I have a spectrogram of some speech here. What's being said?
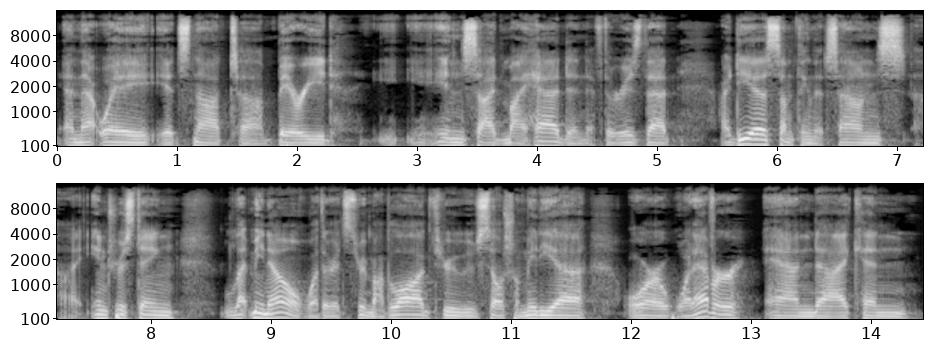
And that way it's not uh, buried inside my head. And if there is that idea, something that sounds uh, interesting, let me know, whether it's through my blog, through social media, or whatever. And I can,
